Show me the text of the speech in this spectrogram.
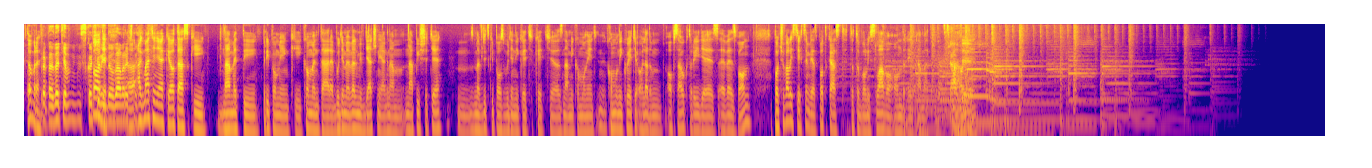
Dobre. Prepáč, skočili do záverečných. Ak máte nejaké otázky, námety, pripomienky, komentáre. Budeme veľmi vďační, ak nám napíšete. Mm, sme vždy povzbudení, keď, keď s nami komunikujete ohľadom obsahu, ktorý ide z EVS von. Počúvali ste Chcem viac podcast. Toto boli Slavo, Ondrej a Martin. Čaute. Ahojte.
